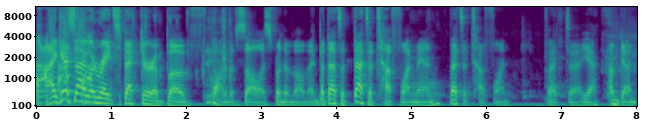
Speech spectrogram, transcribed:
I guess I would rate Spectre above Quantum of Solace for the moment. But that's a that's a tough one, man. That's a tough one. But uh, yeah, I'm done.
